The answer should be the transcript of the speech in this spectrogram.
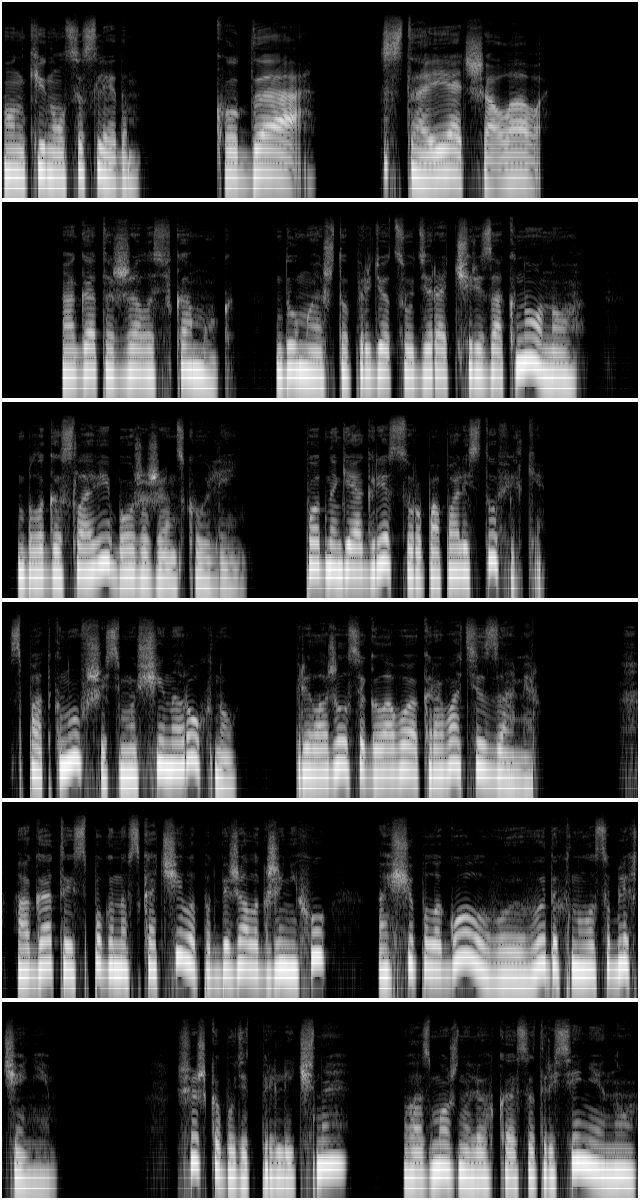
Он кинулся следом. «Куда? Стоять, шалава!» Агата сжалась в комок, думая, что придется удирать через окно, но... Благослови, Боже, женскую лень. Под ноги агрессору попались туфельки. Споткнувшись, мужчина рухнул, приложился головой о кровать и замер. Агата испуганно вскочила, подбежала к жениху, ощупала голову и выдохнула с облегчением. Шишка будет приличная, возможно, легкое сотрясение, но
